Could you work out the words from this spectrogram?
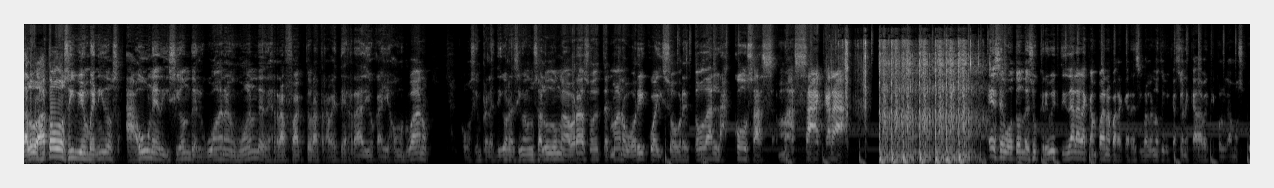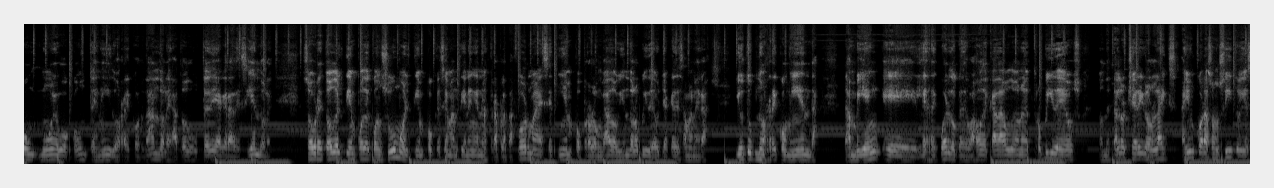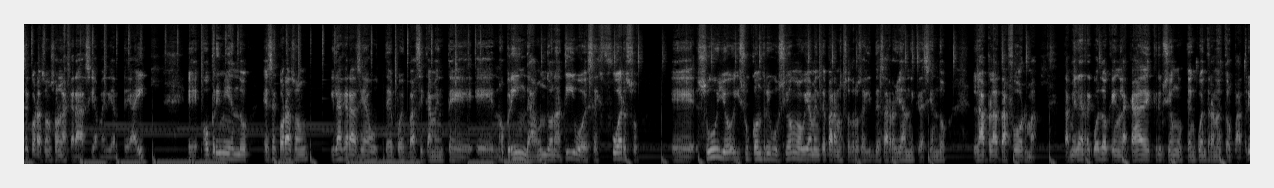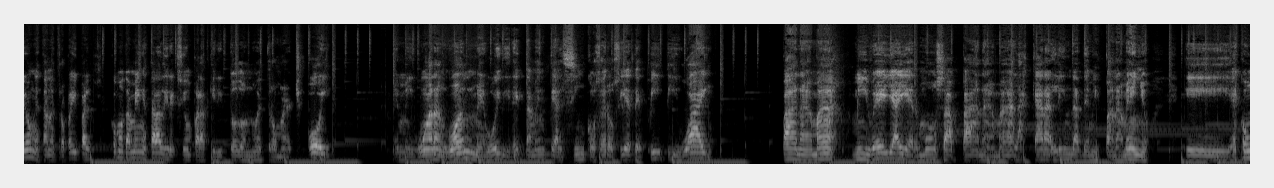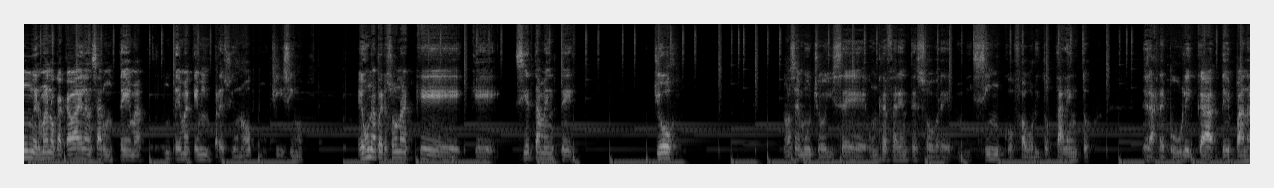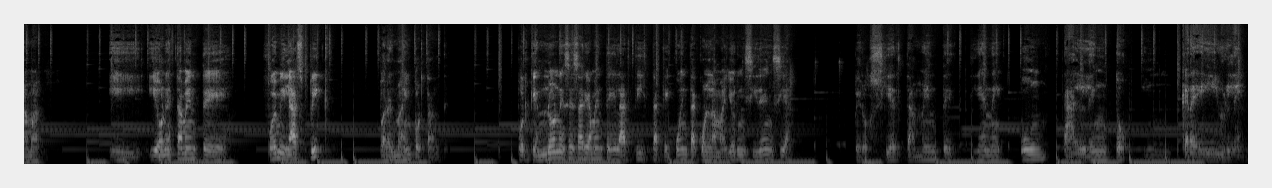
Saludos a todos y bienvenidos a una edición del One and One de The Rap Factor a través de Radio Callejón Urbano. Como siempre les digo, reciban un saludo, un abrazo de este hermano Boricua y sobre todas las cosas, masacra ese botón de suscribirte y dale a la campana para que reciban las notificaciones cada vez que colgamos un nuevo contenido, recordándoles a todos ustedes y agradeciéndoles sobre todo el tiempo de consumo, el tiempo que se mantienen en nuestra plataforma, ese tiempo prolongado viendo los videos, ya que de esa manera YouTube nos recomienda. También eh, les recuerdo que debajo de cada uno de nuestros videos, donde están los shares y los likes, hay un corazoncito y ese corazón son las gracias. Mediante ahí, eh, oprimiendo ese corazón, y las gracias a usted, pues básicamente eh, nos brinda un donativo, ese esfuerzo eh, suyo y su contribución, obviamente, para nosotros seguir desarrollando y creciendo la plataforma. También les recuerdo que en la caja de descripción usted encuentra nuestro Patreon, está nuestro PayPal, como también está la dirección para adquirir todo nuestro merch. Hoy, en mi one and one, me voy directamente al 507 PTY Panamá, mi bella y hermosa Panamá, las caras lindas de mis panameños. Y es con un hermano que acaba de lanzar un tema, un tema que me impresionó muchísimo. Es una persona que, que ciertamente yo no hace mucho hice un referente sobre mis cinco favoritos talentos de la República de Panamá. Y, y honestamente fue mi last pick, para el más importante. Porque no necesariamente es el artista que cuenta con la mayor incidencia, pero ciertamente tiene un talento increíble.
